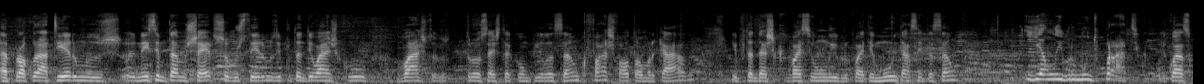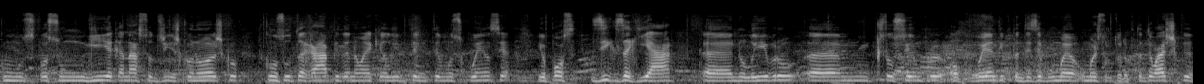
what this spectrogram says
a procurar termos, nem sempre estamos certos sobre os termos e portanto eu acho que o Vasco trouxe esta compilação que faz falta ao mercado e portanto acho que vai ser um livro que vai ter muita aceitação e é um livro muito prático, é quase como se fosse um guia que andasse todos os dias connosco, de consulta rápida, não é que aquele livro tem que ter uma sequência, eu posso zigue-zaguear uh, no livro, uh, que estou sempre ocorrente e portanto tem sempre uma, uma estrutura. Portanto eu acho que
